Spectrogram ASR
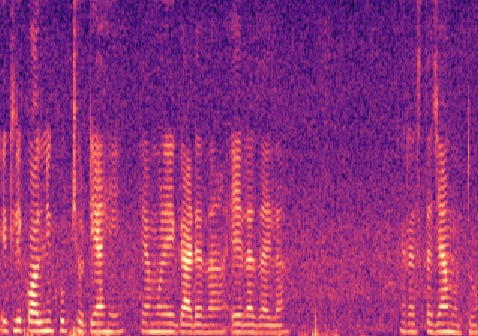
इथली कॉलनी खूप छोटी आहे त्यामुळे गाड्याला यायला जायला रस्ता जाम होतो.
